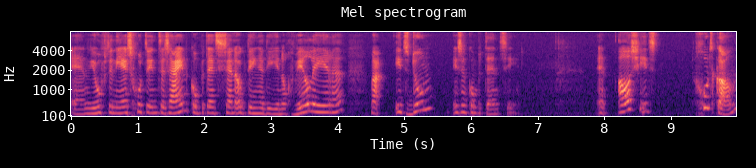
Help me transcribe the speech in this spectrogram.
En je hoeft er niet eens goed in te zijn. Competenties zijn ook dingen die je nog wil leren. Maar iets doen is een competentie. En als je iets goed kan,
